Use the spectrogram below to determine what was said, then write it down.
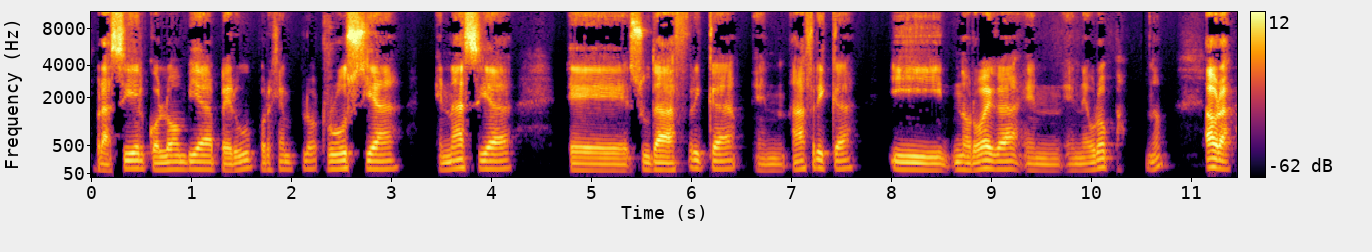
Brasil, Colombia, Perú, por ejemplo, Rusia en Asia, eh, Sudáfrica en África y Noruega en, Europa, ¿no? Ahora,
